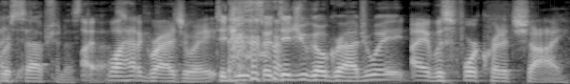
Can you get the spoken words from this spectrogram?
receptionist? Uh, I, well, I had to graduate. Did you? So did you go graduate? I was four credits shy.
